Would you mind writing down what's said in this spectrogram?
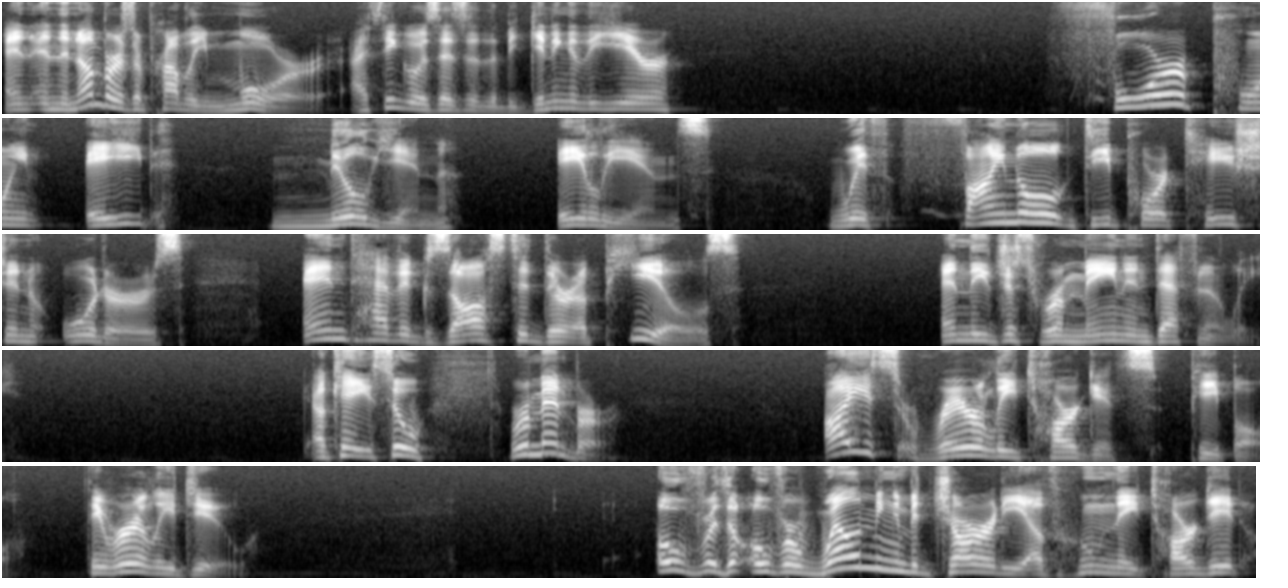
and, and the numbers are probably more. I think it was as of the beginning of the year, 4.8 million aliens with final deportation orders and have exhausted their appeals and they just remain indefinitely. Okay, so remember, ICE rarely targets people. They rarely do. Over the overwhelming majority of whom they target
